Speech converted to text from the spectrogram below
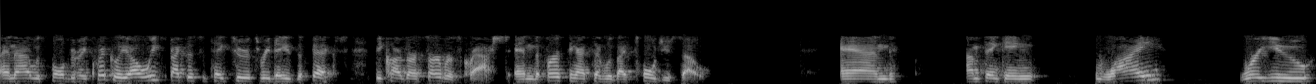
and I was told very quickly, oh, we expect this to take two or three days to fix because our servers crashed. And the first thing I said was, I told you so. And I'm thinking, why were you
